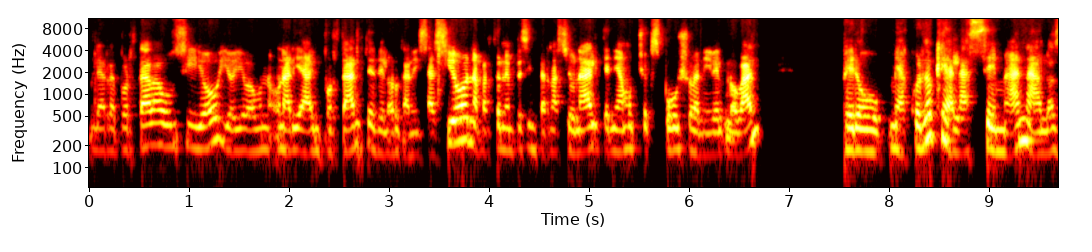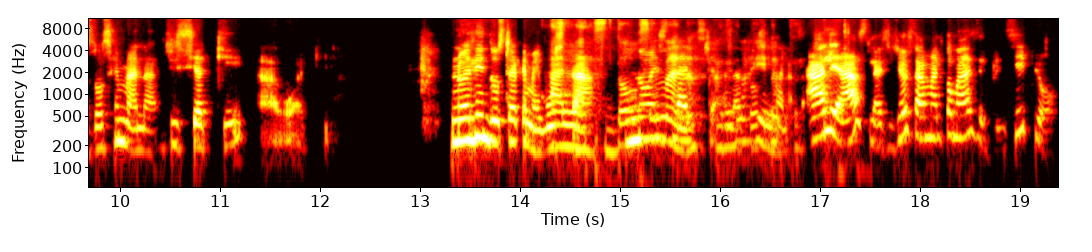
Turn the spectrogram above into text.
le reportaba a un CEO, yo llevaba un, un, área importante de la organización, aparte de una empresa internacional, tenía mucho exposure a nivel global, pero me acuerdo que a la semana, a las dos semanas, yo decía, ¿qué hago aquí? No es la industria que me gusta. A las dos no semanas, es la, a las dos semanas. Alias, la decisión estaba mal tomada desde el principio,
